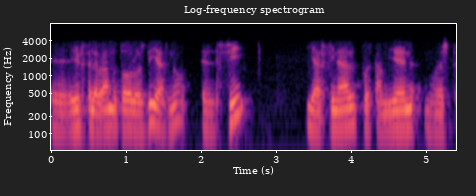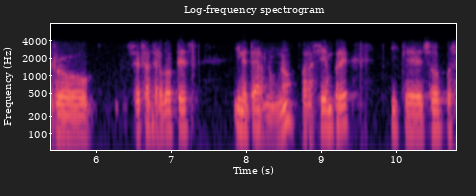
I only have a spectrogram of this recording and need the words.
eh, ir celebrando todos los días, ¿no? El sí y al final pues también nuestro ser sacerdotes in eternum, ¿no? Para siempre y que eso pues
